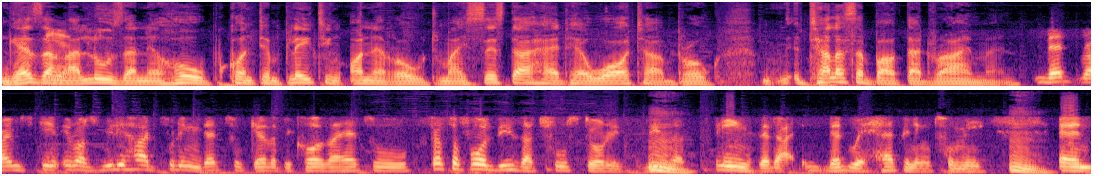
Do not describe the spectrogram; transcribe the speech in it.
ngeza Yeah. ngaluza nehope contemplating on a road my sister had her water broke tell us about that rhyme man that rhyme scheme, it was really hard putting that together because I had to. First of all, these are true stories. These Mm. are things that I, that were happening to me, Mm. and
